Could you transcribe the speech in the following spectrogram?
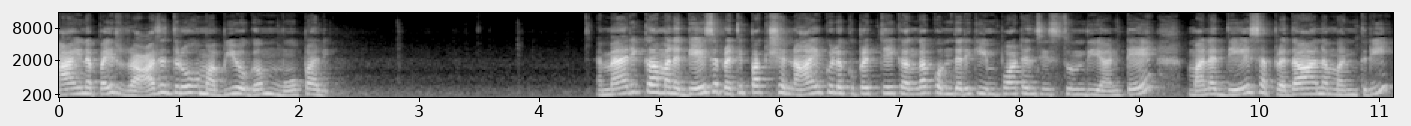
ఆయనపై రాజద్రోహం అభియోగం మోపాలి. అమెరికా మన దేశ ప్రతిపక్ష నాయకులకు ప్రత్యేకంగా కొందరికి ఇంపార్టెన్స్ ఇస్తుంది అంటే మన దేశ ప్రధానమంత్రి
